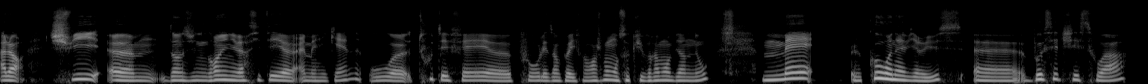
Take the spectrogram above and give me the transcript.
Alors, je suis dans une grande université américaine où tout est fait pour les employés. franchement, on s'occupe vraiment bien de nous. Mais le coronavirus, bosser de chez soi,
